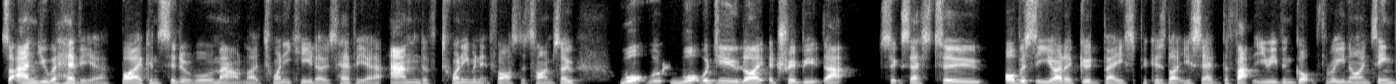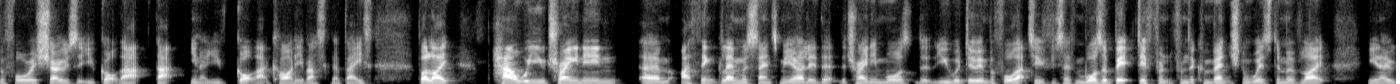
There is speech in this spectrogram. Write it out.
so, and you were heavier by a considerable amount, like 20 kilos heavier and of 20 minute faster time. So what, what would you like attribute that success to? Obviously you had a good base because like you said, the fact that you even got 319 before it shows that you've got that, that, you know, you've got that cardiovascular base, but like, how were you training? Um, I think Glenn was saying to me earlier that the training was that you were doing before that 257 was a bit different from the conventional wisdom of like, you know,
